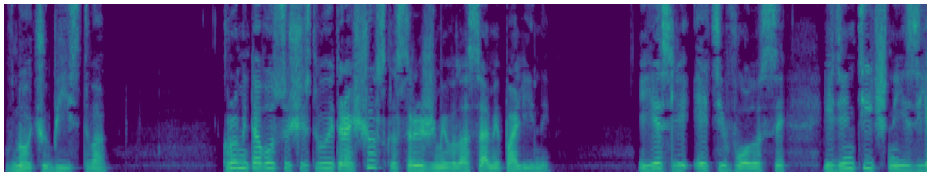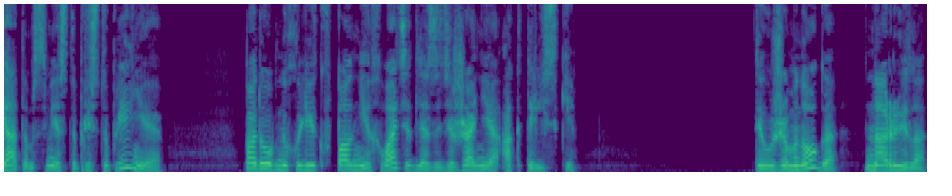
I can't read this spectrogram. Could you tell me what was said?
в ночь убийства. Кроме того, существует расческа с рыжими волосами Полины. И если эти волосы идентичны изъятым с места преступления, подобных улик вполне хватит для задержания актриски. «Ты уже много нарыла?»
